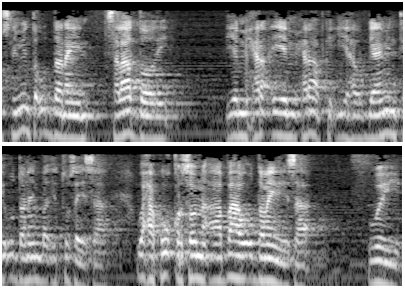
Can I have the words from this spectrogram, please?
muslimiinta u danayn salaadoodii iyo mixra iyo mixraabkii iyo hogaamintii u danayn baad itusaysaa waxaa kuu qarsoonna aabbaha u danaynaysaa weeye.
